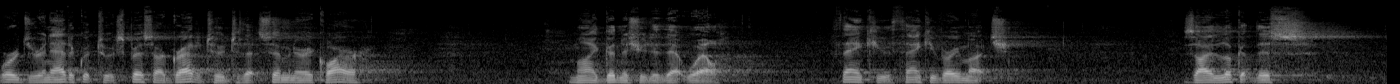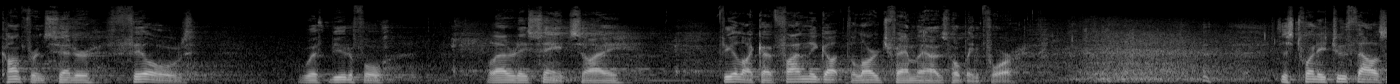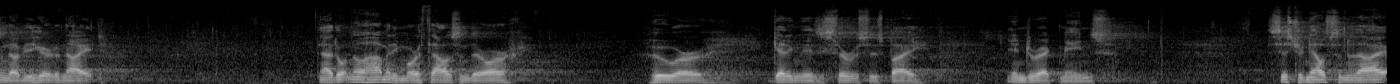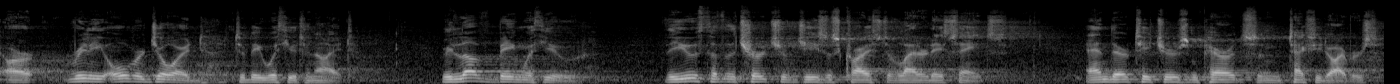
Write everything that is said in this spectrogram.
Words are inadequate to express our gratitude to that seminary choir. My goodness, you did that well. Thank you. Thank you very much. As I look at this conference center filled with beautiful Latter day Saints, I feel like I've finally got the large family I was hoping for. There's 22,000 of you here tonight. Now, I don't know how many more thousand there are who are getting these services by indirect means. Sister Nelson and I are really overjoyed to be with you tonight. We love being with you, the youth of the Church of Jesus Christ of Latter day Saints, and their teachers and parents and taxi drivers.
